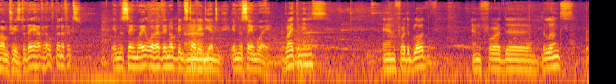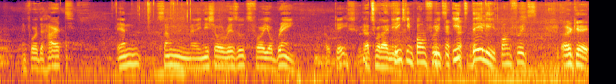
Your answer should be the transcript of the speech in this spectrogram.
palm trees? Do they have health benefits in the same way, or have they not been studied yet Um, in the same way? vitamins and for the blood and for the, the lungs and for the heart and some uh, initial results for your brain okay That's what I need. thinking palm fruits eat daily palm fruits Okay,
